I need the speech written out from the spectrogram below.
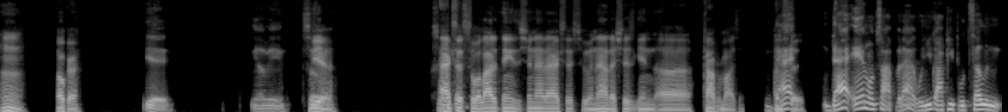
Mm. Okay. Yeah. You know what I mean? So yeah. so Access that, to a lot of things you shouldn't have access to, and now that shit's getting uh compromising. that. That and on top of that, when you got people telling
